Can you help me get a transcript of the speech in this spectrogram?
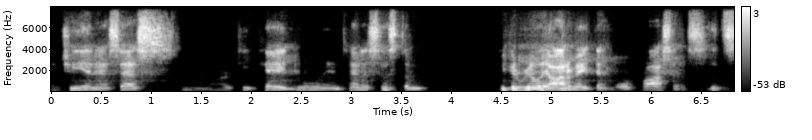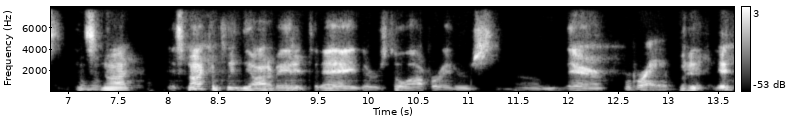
a GNSS uh, RTK dual antenna system you can really automate that whole process. It's it's mm-hmm. not it's not completely automated today. There are still operators um, there, right? But it, it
